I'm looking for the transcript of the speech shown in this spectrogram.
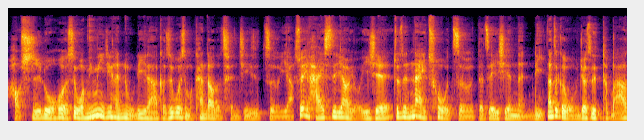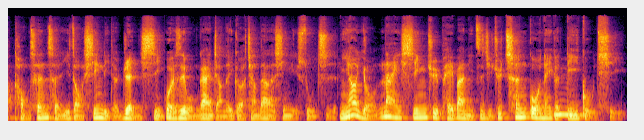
好失落，或者是我明明已经很努力啦，可是为什么看到的成绩是这样？所以还是要有一些就是耐挫折的这一些能力。那这个我们就是把它统称成一种心理的韧性，或者是我们刚才讲的一个强大的心理素质。你要有耐心去陪伴你自己，去撑过那个低谷期。嗯，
